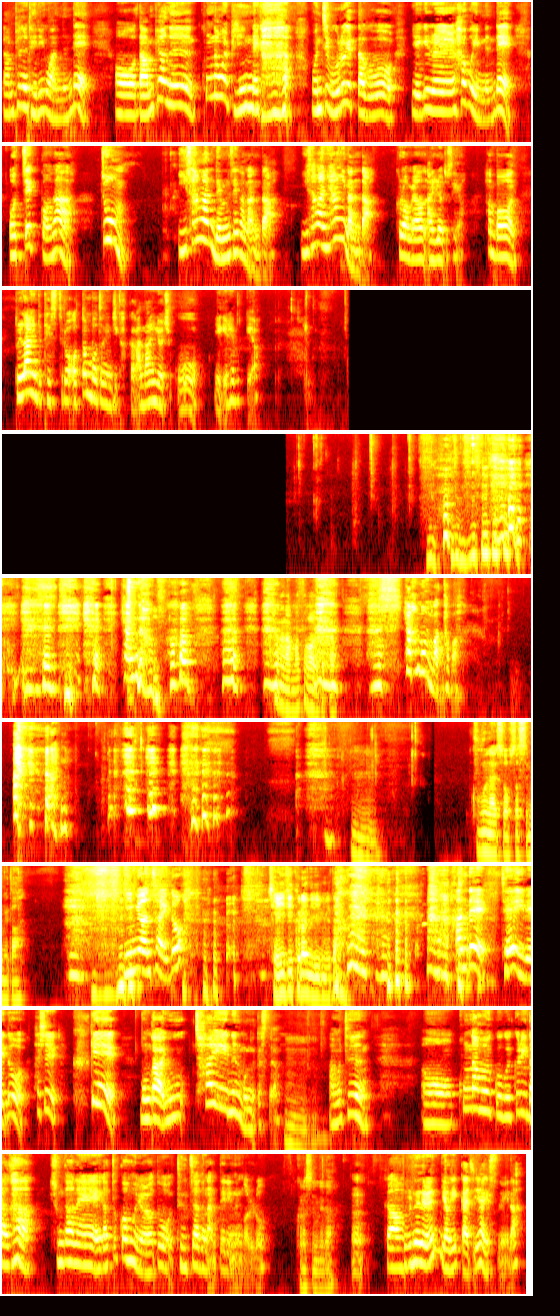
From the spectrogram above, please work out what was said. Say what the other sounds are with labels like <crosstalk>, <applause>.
남편을 데리고 왔는데, 어, 남편은 콩나물 비린내가 <laughs> 뭔지 모르겠다고 얘기를 하고 있는데, 어쨌거나 좀 이상한 냄새가 난다. 이상한 향이 난다. 그러면 알려주세요. 한번 블라인드 테스트로 어떤 버전인지 각각 안 알려주고 얘기를 해볼게요. <laughs> 향도 향은 안 맡아봐도 될까? 향 한 번 맡아봐. <laughs> 아니 음, 구분할 수 없었습니다. 미묘한 차이도. 제 입이 그런 입입니다. 아, 근데 제 입에도 사실 크게 뭔가 요 차이는 못 느꼈어요. 음, 아무튼 어, 콩나물국을 끓이다가 <laughs> 중간에 애가 뚜껑을 열어도 등짝은 안 때리는 걸로. 그렇습니다. 그럼 오늘은 여기까지 하겠습니다.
